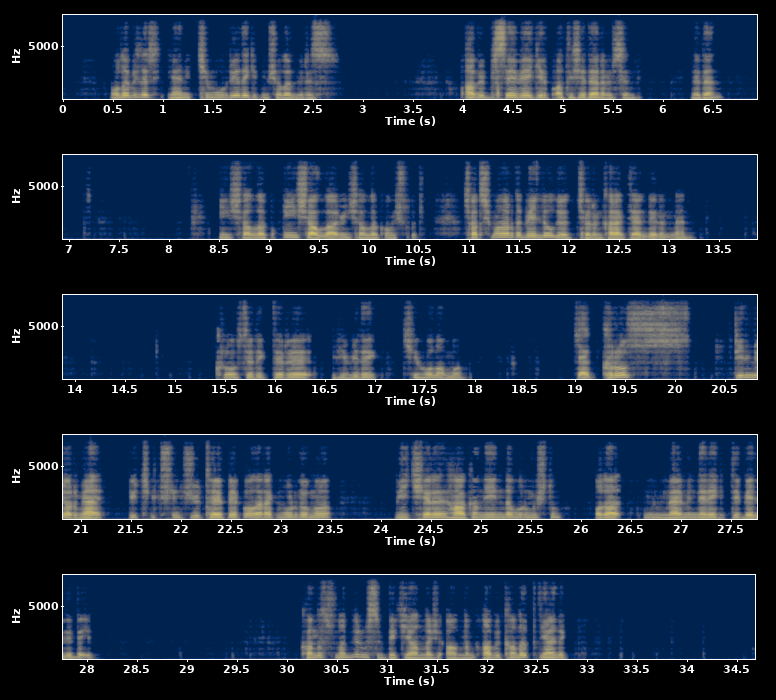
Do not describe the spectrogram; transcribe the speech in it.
Olabilir. Yani kim vurduya da gitmiş olabiliriz. Abi bir seviyeye girip ateş eder misin? Neden? İnşallah, inşallah inşallah konuşulur. Çatışmalarda belli oluyor Char'ın karakterlerinden. Cross dedikleri Hibi'deki Holo mu? Ya Cross bilmiyorum yani 3 üçüncü TPP olarak vurduğumu bir kere Hakan'ın yayında vurmuştum. O da merminin nereye gittiği belli değil. Kanıt sunabilir misin peki yanlış anlam? Abi kanıt yani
